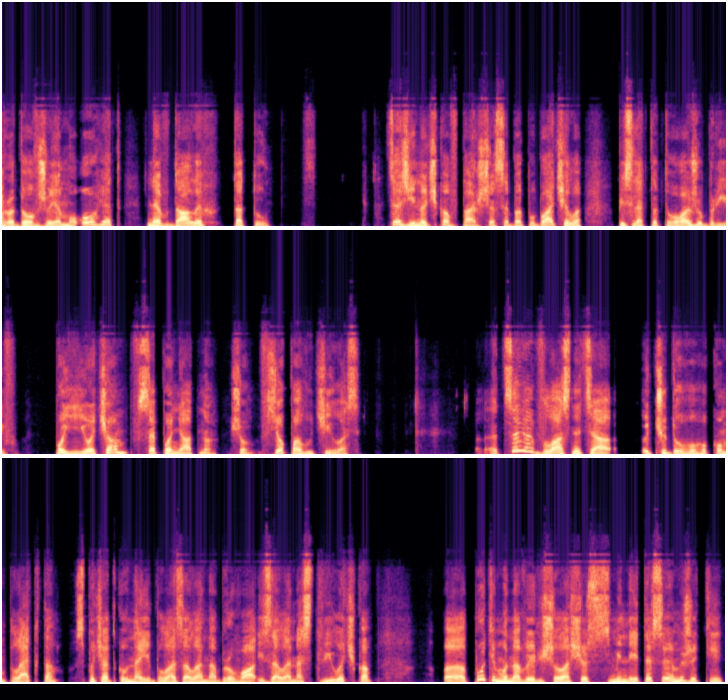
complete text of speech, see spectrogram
Продовжуємо огляд невдалих тату. Ця жіночка вперше себе побачила після татуажу брів. По її очам все понятно, що все получилось. Це власниця чудового комплекта. Спочатку в неї була зелена брова і зелена стрілочка. Е, Потім вона вирішила щось змінити в своєму житті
